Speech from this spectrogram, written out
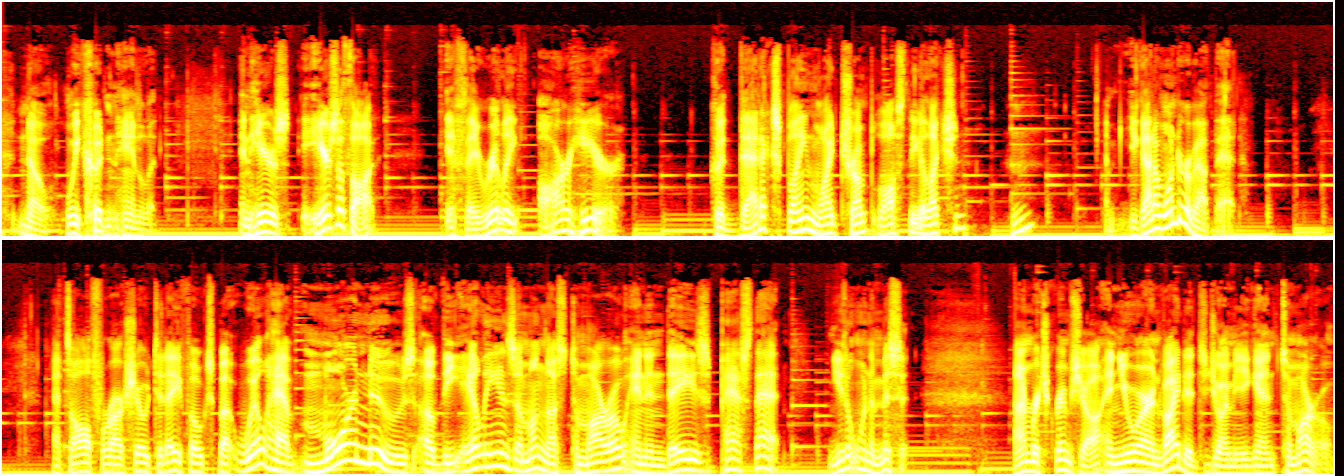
no, we couldn't handle it. And here's here's a thought. If they really are here, could that explain why Trump lost the election? Hmm? Um, you got to wonder about that. That's all for our show today, folks, but we'll have more news of the aliens among us tomorrow and in days past that. You don't want to miss it. I'm Rich Grimshaw, and you are invited to join me again tomorrow.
